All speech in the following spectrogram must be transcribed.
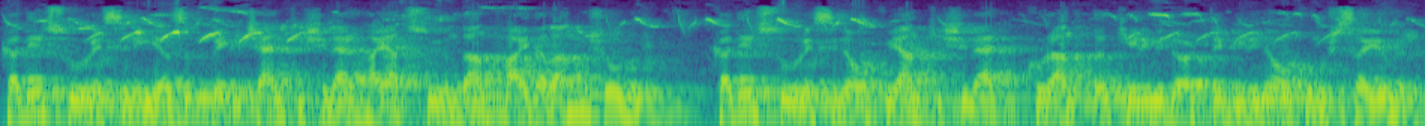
Kadir suresini yazıp ve içen kişiler hayat suyundan faydalanmış olur. Kadir suresini okuyan kişiler, Kur'an-ı Kerim'i dörtte birini okumuş sayılır.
